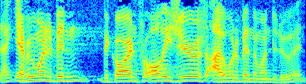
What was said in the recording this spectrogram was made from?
like everyone had been in the garden for all these years, I would have been the one to do it.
